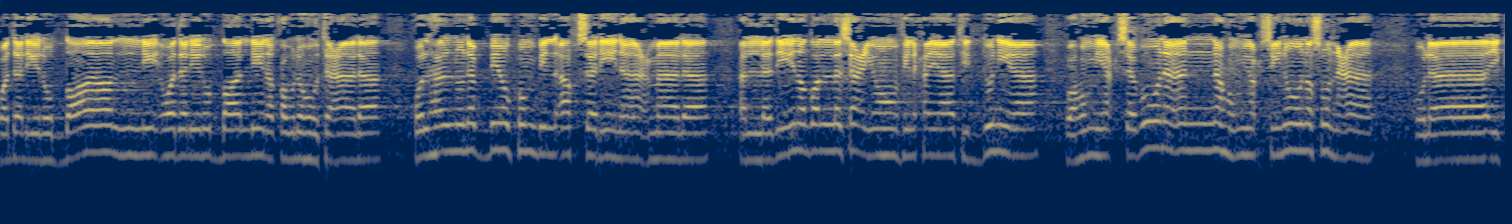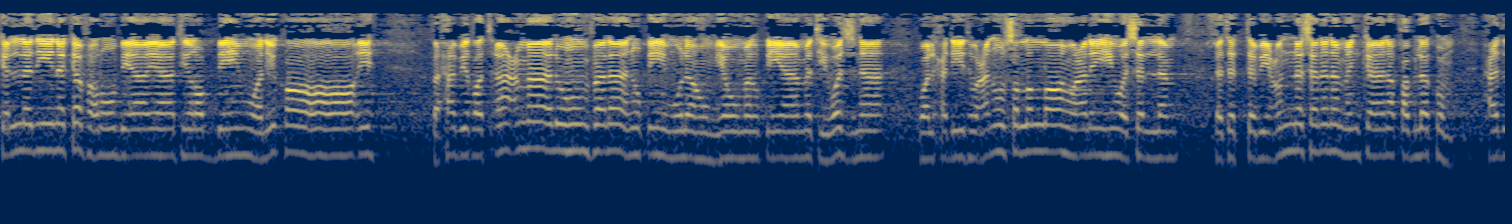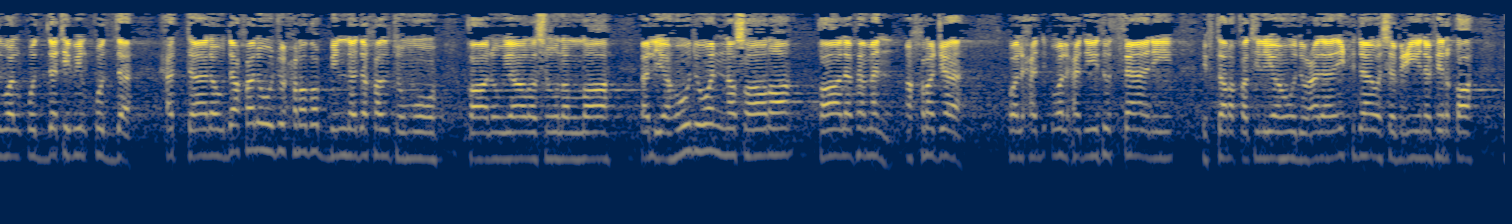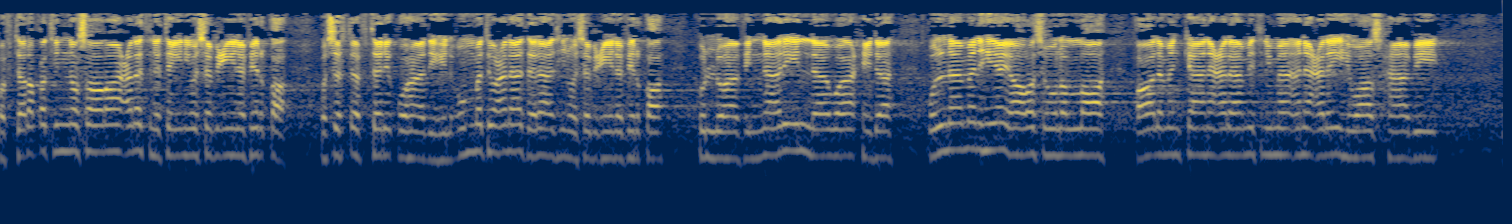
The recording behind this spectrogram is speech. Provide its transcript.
ودليل الضال ودليل الضالين قوله تعالى قل هل ننبئكم بالأخسرين أعمالا الذين ضل سعيهم في الحياة الدنيا وهم يحسبون أنهم يحسنون صنعا أولئك الذين كفروا بآيات ربهم ولقائه فحبطت أعمالهم فلا نقيم لهم يوم القيامة وزنا والحديث عنه صلى الله عليه وسلم لتتبعن سنن من كان قبلكم حذو القدة بالقدة حتى لو دخلوا جحر ضب لدخلتموه. قالوا يا رسول الله اليهود والنصارى؟ قال فمن؟ أخرجاه. والحديث الثاني افترقت اليهود على إحدى وسبعين فرقة وافترقت النصارى على اثنتين وسبعين فرقة وستفترق هذه الأمة على ثلاث وسبعين فرقة كلها في النار إلا واحدة. قلنا من هي يا رسول الله؟ قال من كان على مثل ما أنا عليه وأصحابي.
